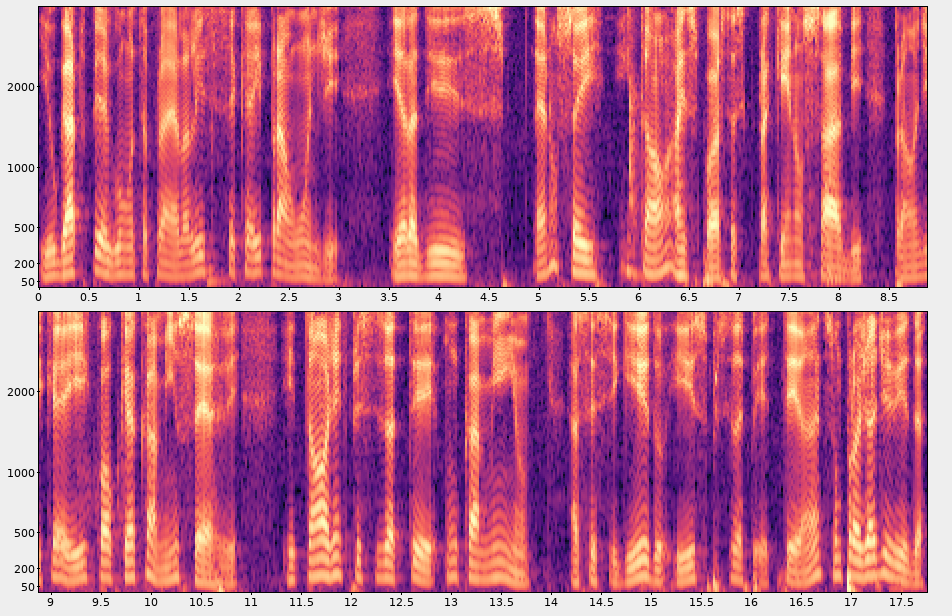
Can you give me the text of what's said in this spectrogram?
E o gato pergunta para ela, Alice, você quer ir para onde? E ela diz, eu não sei. Então, a resposta é para quem não sabe para onde quer ir, qualquer caminho serve. Então, a gente precisa ter um caminho a ser seguido e isso precisa ter antes um projeto de vida.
